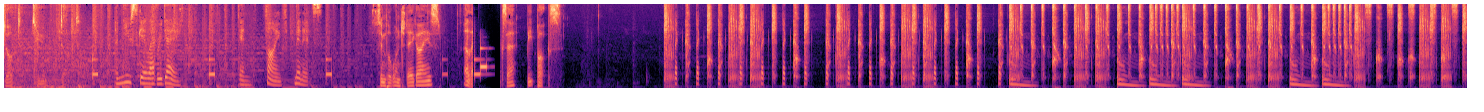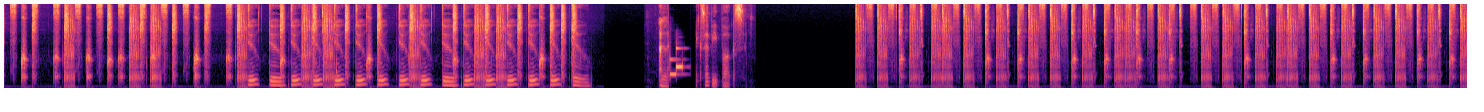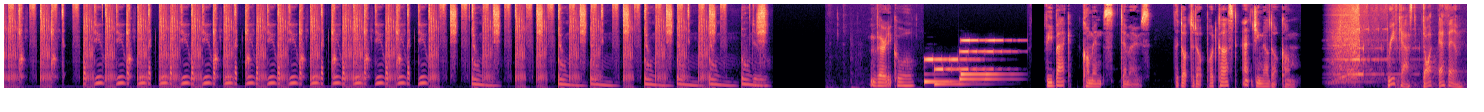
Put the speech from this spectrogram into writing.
Dot to dot. A new skill every day. In 5 minutes. Simple one today, guys. Alexa, beatbox. Do do do do do do do do do do do do do do do do. Alexa, beatbox. do do do you like do do you like do do do do do do do do do do do do boom boom boom boom boom Very cool. Feedback, comments, demos. The dot to dot podcast at gmail.com. briefcast.fm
